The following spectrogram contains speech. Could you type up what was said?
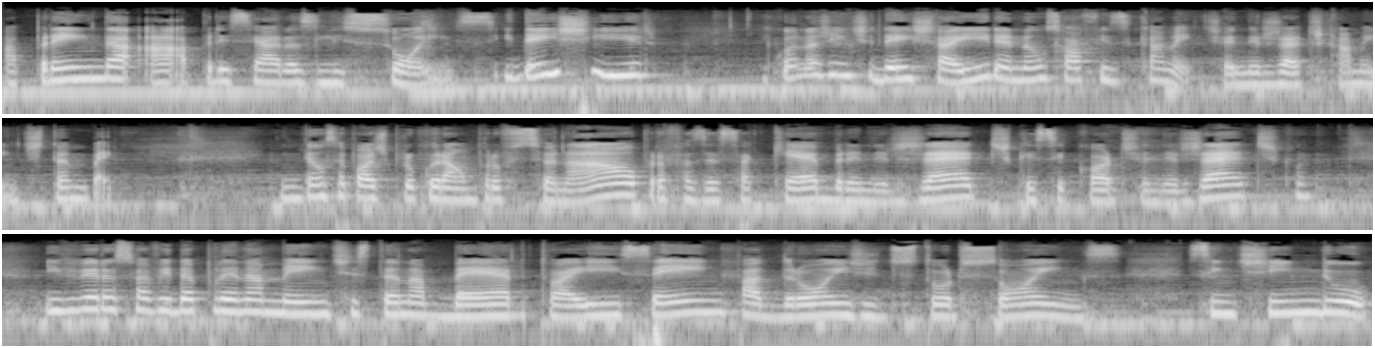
Aprenda a apreciar as lições e deixe ir quando a gente deixa ir, é não só fisicamente, é energeticamente também. Então você pode procurar um profissional para fazer essa quebra energética, esse corte energético e viver a sua vida plenamente, estando aberto aí, sem padrões de distorções, sentindo uh,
